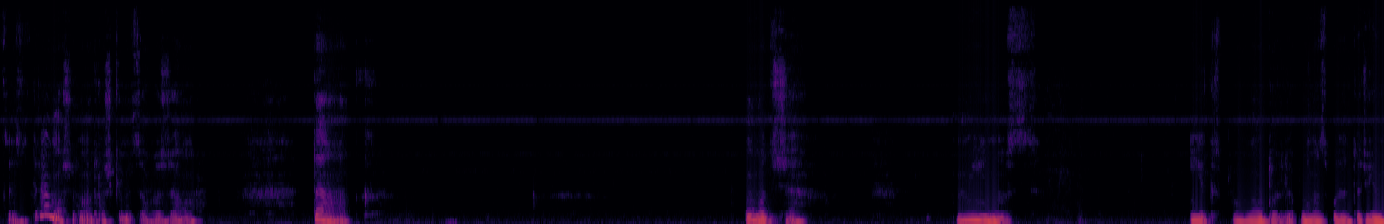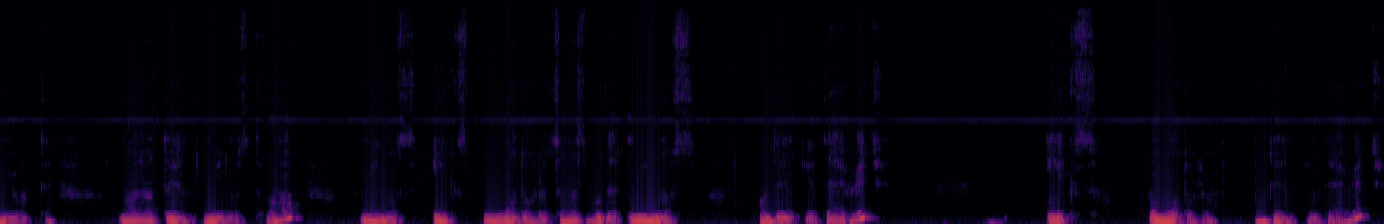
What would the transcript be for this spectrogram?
Це зітремо, щоб воно трошки не заважало. Так. Отже, мінус х по модулю у нас буде дорівнювати 0,1 мінус 2, мінус х по модулю, це у нас буде мінус 1,9, х по модулю 1,9,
